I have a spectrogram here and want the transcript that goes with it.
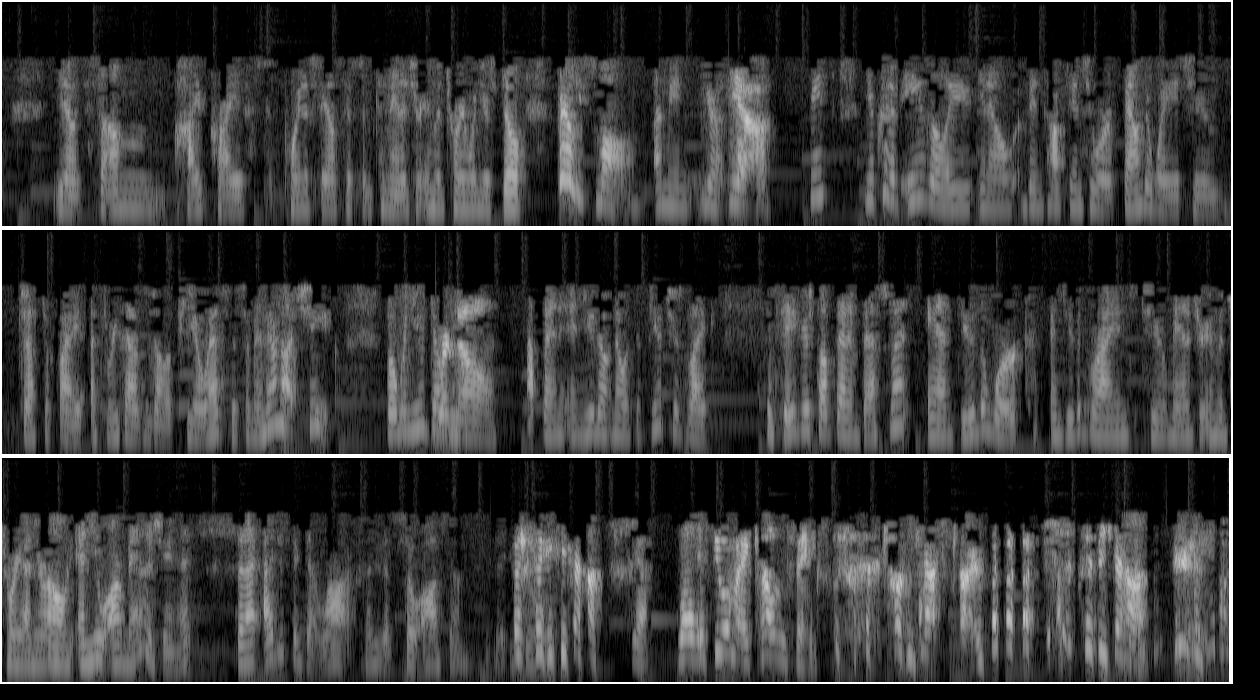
you know some high priced point of sale system to manage your inventory when you're still fairly small. I mean, you're not Yeah. You could have easily, you know, been talked into or found a way to justify a three thousand dollar POS system, and they're not cheap. But when you don't know happen and you don't know what the future's like, to save yourself that investment and do the work and do the grind to manage your inventory on your own, and you are managing it, then I, I just think that rocks. I think that's so awesome. That you're doing yeah. Yeah. Well, we'll see what my accountant thinks come tax time. yeah. You know,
